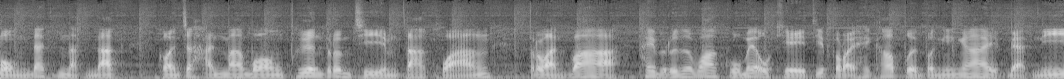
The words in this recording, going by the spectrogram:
มงได้ถนัดนัก ก่อนจะหันมามองเพื่อนร่วมทีมตาขวางประมาณว่าให้รู้นะว่ากูไม่โอเค ที่ปล่อยให้เขาเปิดบอลง่าย ๆ แบบนี้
